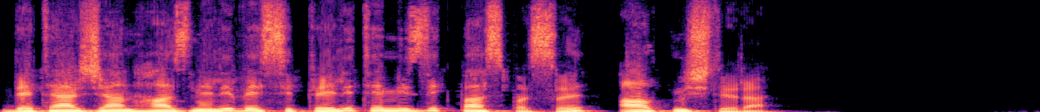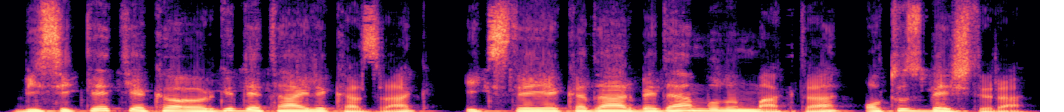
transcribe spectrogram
Deterjan hazneli ve spreyli temizlik paspası, 60 lira. Bisiklet yaka örgü detaylı kazak, XL'ye kadar beden bulunmakta, 35 lira.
